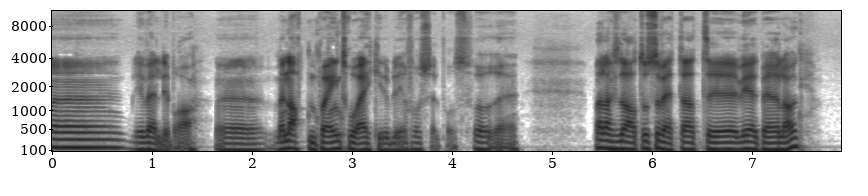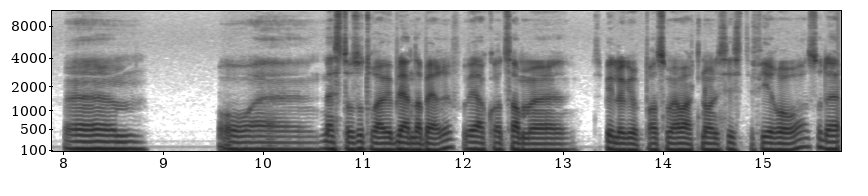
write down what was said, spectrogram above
eh, blir veldig bra. Eh, men 18 poeng tror jeg ikke det blir forskjell på oss, for eh, per dags dato så vet jeg at eh, vi er et bedre lag. Eh, og eh, neste år så tror jeg vi blir enda bedre, for vi er akkurat samme spillergruppa som vi har vært nå de siste fire åra, så det,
